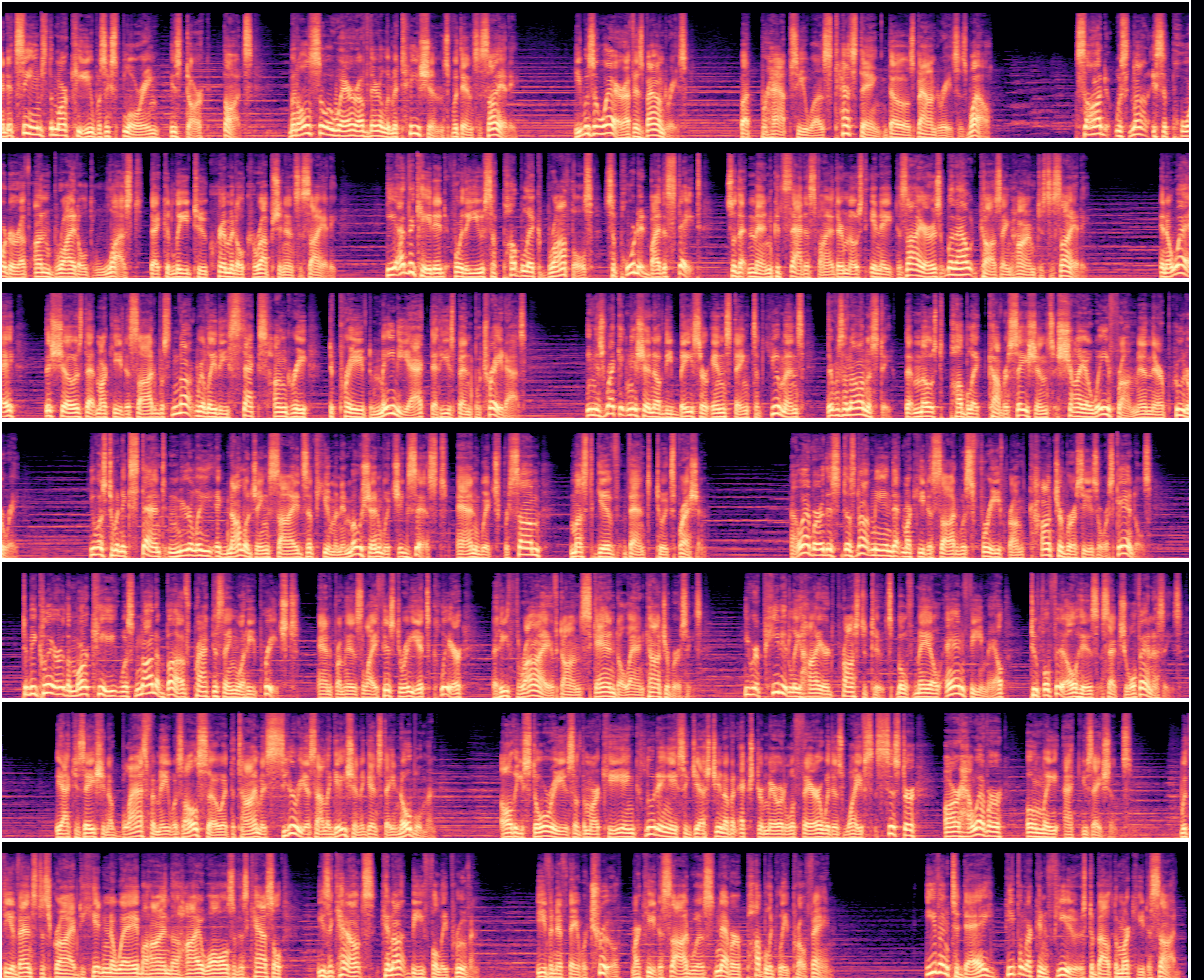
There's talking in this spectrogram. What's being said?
and it seems the Marquis was exploring his dark thoughts, but also aware of their limitations within society. He was aware of his boundaries, but perhaps he was testing those boundaries as well. Sade was not a supporter of unbridled lust that could lead to criminal corruption in society. He advocated for the use of public brothels supported by the state so that men could satisfy their most innate desires without causing harm to society. In a way, this shows that Marquis de Sade was not really the sex-hungry, depraved maniac that he's been portrayed as. In his recognition of the baser instincts of humans, there was an honesty that most public conversations shy away from in their prudery. He was to an extent merely acknowledging sides of human emotion which exist and which, for some, must give vent to expression. However, this does not mean that Marquis de Sade was free from controversies or scandals. To be clear, the Marquis was not above practicing what he preached, and from his life history it's clear that he thrived on scandal and controversies. He repeatedly hired prostitutes, both male and female, to fulfill his sexual fantasies. The accusation of blasphemy was also at the time a serious allegation against a nobleman. All these stories of the Marquis, including a suggestion of an extramarital affair with his wife's sister, are, however, only accusations. With the events described hidden away behind the high walls of his castle, these accounts cannot be fully proven. Even if they were true, Marquis de Sade was never publicly profane. Even today, people are confused about the Marquis de Sade.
